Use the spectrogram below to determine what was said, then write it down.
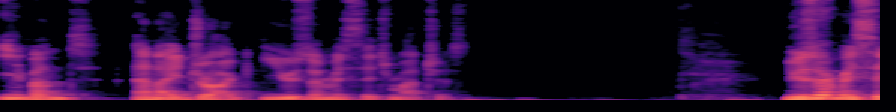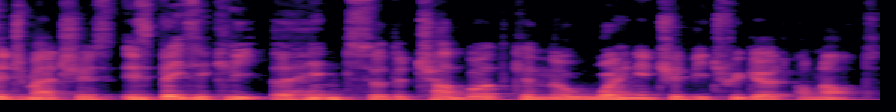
event, and I drag user message matches. User message matches is basically a hint so the chatbot can know when it should be triggered or not.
